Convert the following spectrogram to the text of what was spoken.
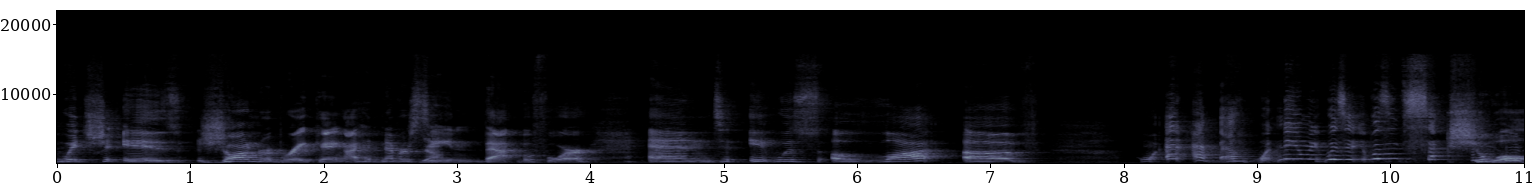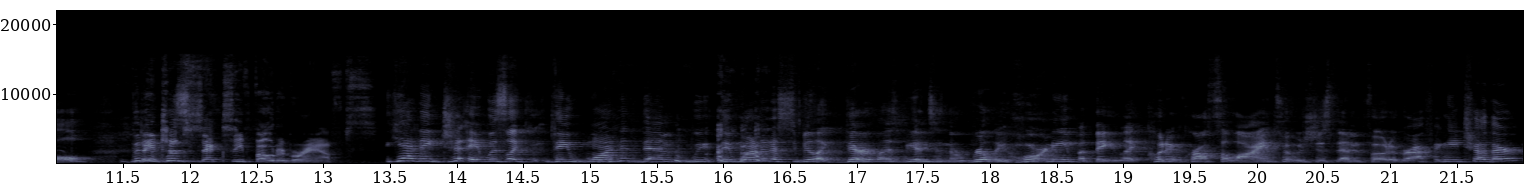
which is genre breaking. I had never seen that before, and it was a lot of. What, what Naomi was it? It wasn't sexual, but They it took was sexy photographs. Yeah. They ju- it was like they wanted them. We, they wanted us to be like they're lesbians and they're really horny, but they like couldn't cross the line, so it was just them photographing each other.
